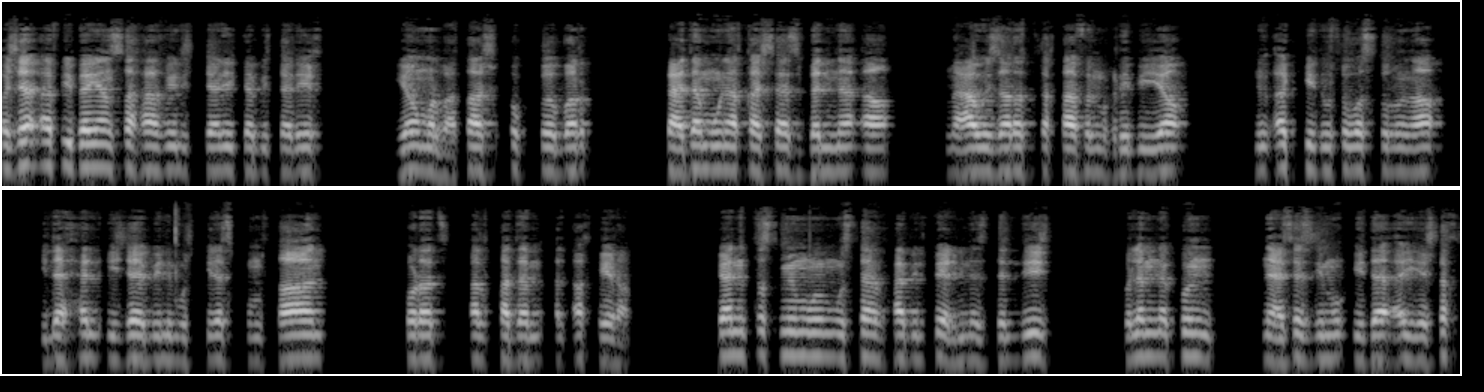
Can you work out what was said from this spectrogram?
وجاء في بيان صحفي للشركة بتاريخ يوم 14 أكتوبر بعد مناقشات بناءة مع وزارة الثقافة المغربية نؤكد توصلنا إلى حل إيجابي لمشكلة قمصان كرة القدم الأخيرة. كان التصميم مسافحة بالفعل من الزليج ولم نكن نعتزم إذا أي شخص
